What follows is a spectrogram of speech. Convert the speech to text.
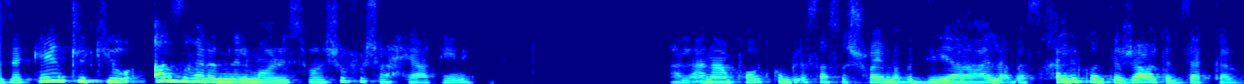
إذا كانت ال q أصغر من ال minus 1 شوفوا شو رح يعطيني. هلأ أنا عم فوتكم بقصص شوي ما بدي إياها هلأ بس خليكم ترجعوا تتذكروا.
